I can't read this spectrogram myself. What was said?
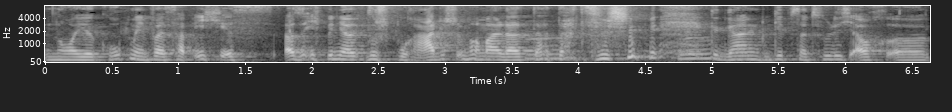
ähm, neue Gruppen. Jedenfalls habe ich es, also ich bin ja so sporadisch immer mal da, da, mhm. dazwischen mhm. gegangen. Du gibst natürlich auch äh,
